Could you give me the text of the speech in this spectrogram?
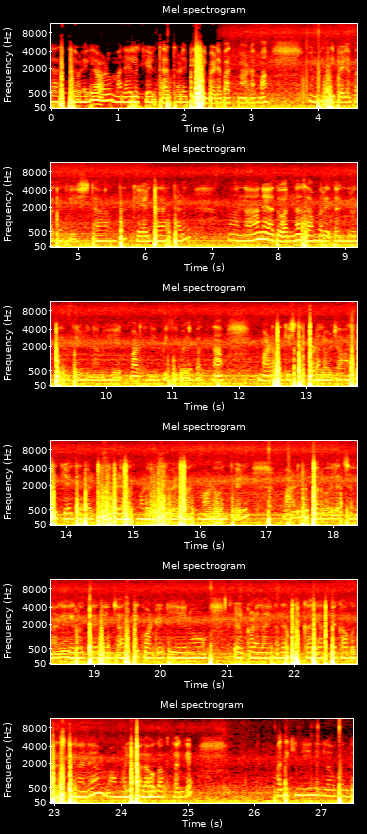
ಜಾಸ್ತಿ ಅವಳಿಗೆ. ಅವಳು ಮನೇಲಿ ಕೇಳ್ತಾ ಇರ್ತಾಳೆ. ಬಿಸಿಬೇಳೆ ಭಾತ್ ಮಾಡಮ್ಮ. ನಂಗೆ ಬಿಸಿಬೇಳೆ ಭಾತ್ ಅಂದರೆ ಇಷ್ಟ ಅಂತ ಕೇಳ್ತಾ ಇರ್ತಾಳೆ. ನಾನೇ ಅದು ಅನ್ನ ಸಾಂಬಾರು ಇದ್ದಂಗೆ ಇರುತ್ತೆ ಅಂತೇಳಿ ನಾನು ಹೇಟ್ ಮಾಡ್ತೀನಿ. ಬಿಸಿಬೇಳೆ ಭಾತ್ನ ಮಾಡೋದಕ್ಕೆ ಇಷ್ಟಪಡಲ್ಲ. ಅವಳು ಜಾಸ್ತಿ ಕೇಳ್ತಾ ಇದ್ದಾಳೆ ಬಿಸಿಬೇಳೆ ಭಾತ್ ಮಾಡು ಬಿಸಿಬೇಳೆ ಭಾತ್ ಮಾಡು ಅಂತೇಳಿ. ಮಾಡಿದರೂ ಪರವಾಗಿಲ್ಲ. ಚೆನ್ನಾಗೇ ಇರುತ್ತೆ. ಅದೇನು ಜಾಸ್ತಿ ಕ್ವಾಂಟಿಟಿ ಏನು ಎಳ್ಕೊಳ್ಳಲ್ಲ ಏನಂದರೆ ತರಕಾರಿ ಹಾಕಬೇಕಾಗುತ್ತೆ ಅಷ್ಟೇನೆ ಮಾಮೂಲಿ ಪಲಾವ್ಗೆ ಹಾಕ್ದಂಗೆ ಅದಕ್ಕೆ ಇನ್ನೇನಿಲ್ಲ ಒಂದು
